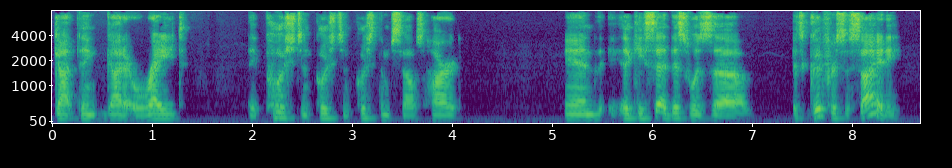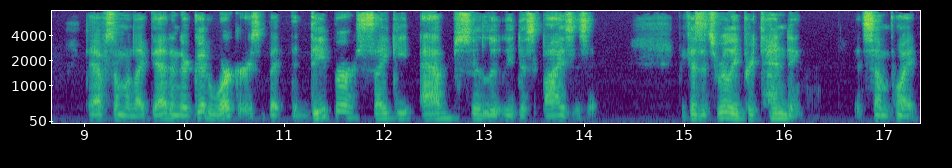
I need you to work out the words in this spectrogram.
got thing, got it right they pushed and pushed and pushed themselves hard. And like he said, this was uh, it's good for society to have someone like that, and they're good workers. But the deeper psyche absolutely despises it because it's really pretending. At some point,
